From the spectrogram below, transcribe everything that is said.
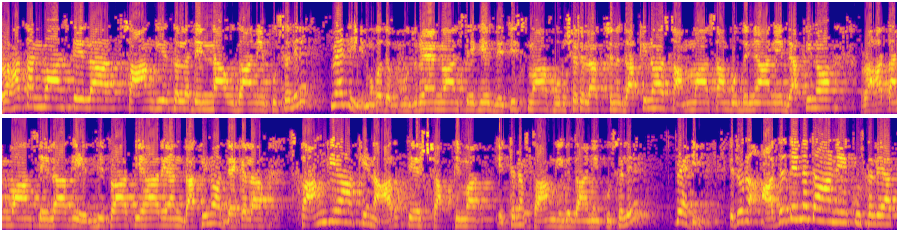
රහතන් වහන්සේලා සාංගිය කළ දෙන්නා උදානේ කුසලේ වැඩි. මොකද බුදුරයන් වහන්සේගේ දෙතිස් මහා පුරුෂ ලක්ෂණ දකිනවා සම්මා සම්බුද්ධ ඥානෙ දකිනවා රහතන් වහන්සේලාගේ එද්දි ප්‍රාතිහාරයන් දකිනවා දැකලා සංඝයා කියන අර්ථය ශක්තිමත් එතන සාංගික දානේ කුසලේ වැඩි. එතකොට අද දෙන දානේ කුසලයක්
